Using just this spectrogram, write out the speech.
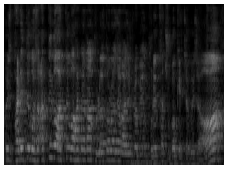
그래서 발이 뜨거워서 아 뜨거 아 뜨거 하다가 굴러 떨어져가지고 결국엔 불에 타 죽었겠죠, 그죠?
